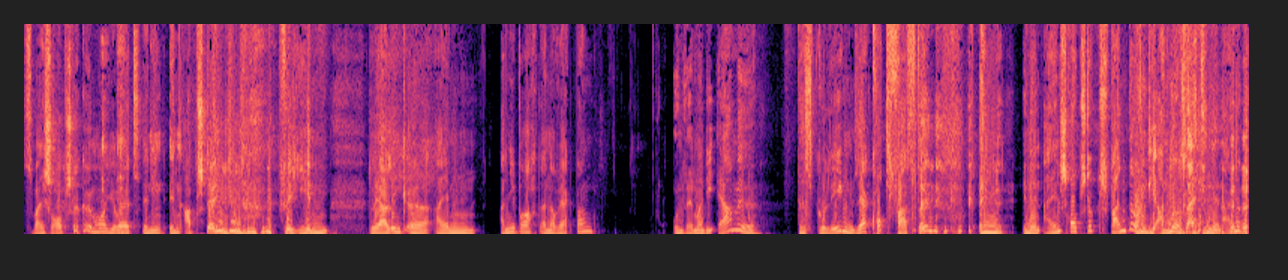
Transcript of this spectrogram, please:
zwei Schraubstöcke immer jeweils in, in Abständen für jeden Lehrling äh, einen angebracht an der Werkbank. Und wenn man die Ärmel des Kollegen sehr kurz fasste, in, in den einen Schraubstück spannte und die andere Seite in den anderen,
